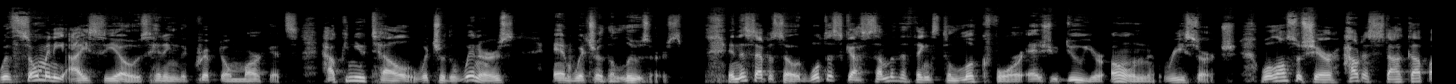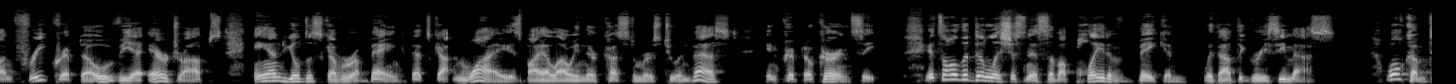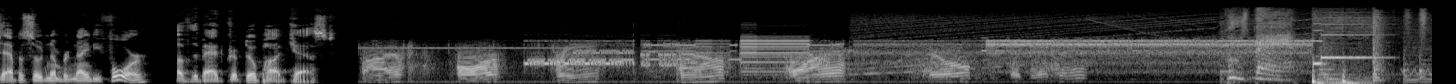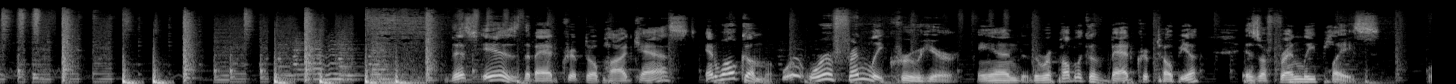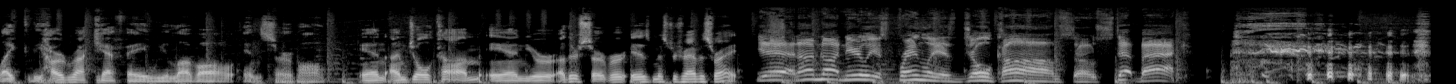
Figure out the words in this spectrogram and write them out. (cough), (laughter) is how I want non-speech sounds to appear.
With so many ICOs hitting the crypto markets, how can you tell which are the winners and which are the losers? In this episode, we'll discuss some of the things to look for as you do your own research. We'll also share how to stock up on free crypto via airdrops, and you'll discover a bank that's gotten wise by allowing their customers to invest in cryptocurrency. It's all the deliciousness of a plate of bacon without the greasy mess. Welcome to episode number 94 of the Bad Crypto Podcast. Five, four, three, two, one, zero, ignition. Who's bad? This is the Bad Crypto Podcast, and welcome. We're, we're a friendly crew here, and the Republic of Bad Cryptopia is a friendly place, like the Hard Rock Cafe we love all and serve all. And I'm Joel Comm, and your other server is Mr. Travis Wright. Yeah, and I'm not nearly as friendly as Joel Comm, so step back. (laughs)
